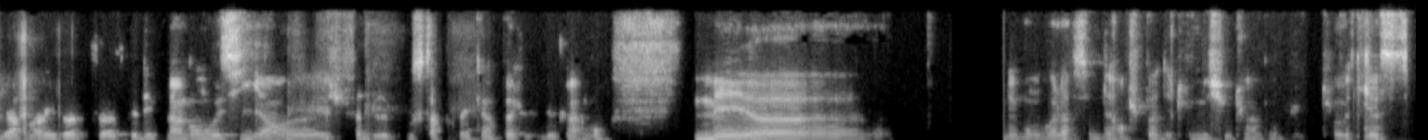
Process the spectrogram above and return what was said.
bien parler d'autres choses que des Klingons aussi. Hein. Euh, je suis fan de tout Star Trek, hein, pas juste des Klingons. Mais euh... mais bon, voilà, ça me dérange pas d'être le monsieur Klingon du podcast.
